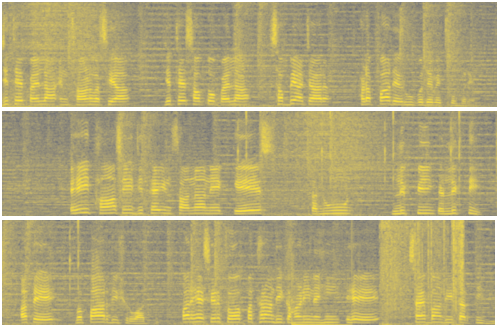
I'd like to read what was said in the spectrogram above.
ਜਿੱਥੇ ਪਹਿਲਾਂ ਇਨਸਾਨ ਵਸਿਆ, ਜਿੱਥੇ ਸਭ ਤੋਂ ਪਹਿਲਾਂ ਸੱਭਿਆਚਾਰ ਹੜੱਪਾ ਦੇ ਰੂਪ ਦੇ ਵਿੱਚ ਉੱਭਰਿਆ। ਇਹੀ ਥਾਂ ਸੀ ਜਿੱਥੇ ਇਨਸਾਨਾਂ ਨੇ ਕੇਸ, ਕਾਨੂੰਨ, ਲਿਪੀ ਤੇ ਲਿਖਤੀ ਅਤੇ ਵਪਾਰ ਦੀ ਸ਼ੁਰੂਆਤ ਕੀਤੀ। ਪਰ ਇਹ ਸਿਰਫ ਪੱਥਰਾਂ ਦੀ ਕਹਾਣੀ ਨਹੀਂ, ਇਹ ਸਹਿਬਾਂ ਦੀ ਧਰਤੀ ਵੀ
